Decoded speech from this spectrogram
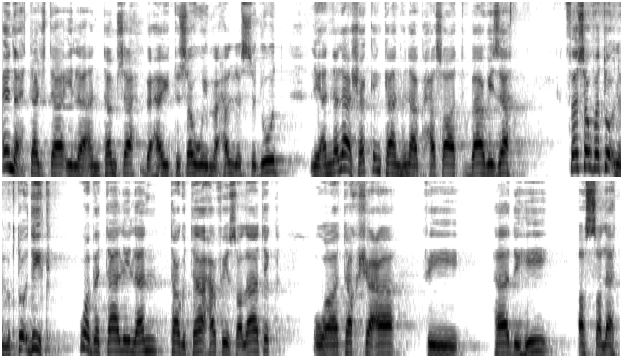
إن احتجت إلى أن تمسح بحيث تسوي محل السجود لأن لا شك إن كان هناك حصاة بارزة فسوف تؤلمك تؤذيك وبالتالي لن ترتاح في صلاتك وتخشع في هذه الصلاة.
